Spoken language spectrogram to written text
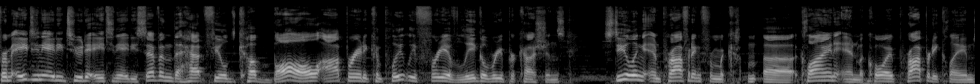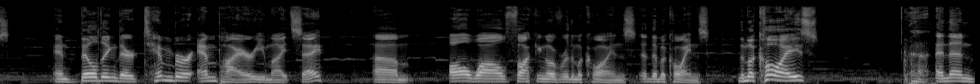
From 1882 to 1887, the Hatfield cabal operated completely free of legal repercussions, stealing and profiting from uh, Cline and McCoy property claims, and building their timber empire, you might say. Um, all while fucking over the McCoyns, uh, the McCoyns, the McCoys, and then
